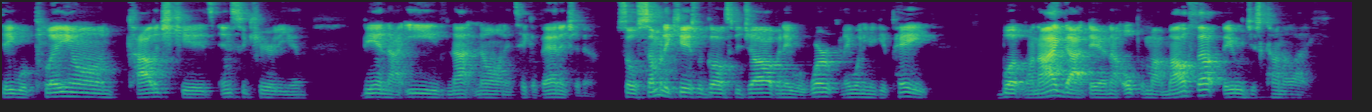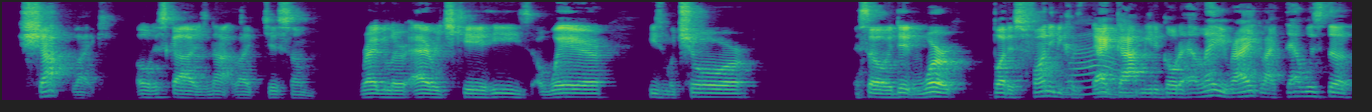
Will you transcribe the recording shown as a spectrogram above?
They would play on college kids' insecurity and being naive, not knowing, and take advantage of them. So some of the kids would go into the job and they would work and they wouldn't even get paid. But when I got there and I opened my mouth up, they were just kind of like shocked, like, oh, this guy is not like just some regular average kid. He's aware, he's mature. And so it didn't work. But it's funny because wow. that got me to go to LA, right? Like that was the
